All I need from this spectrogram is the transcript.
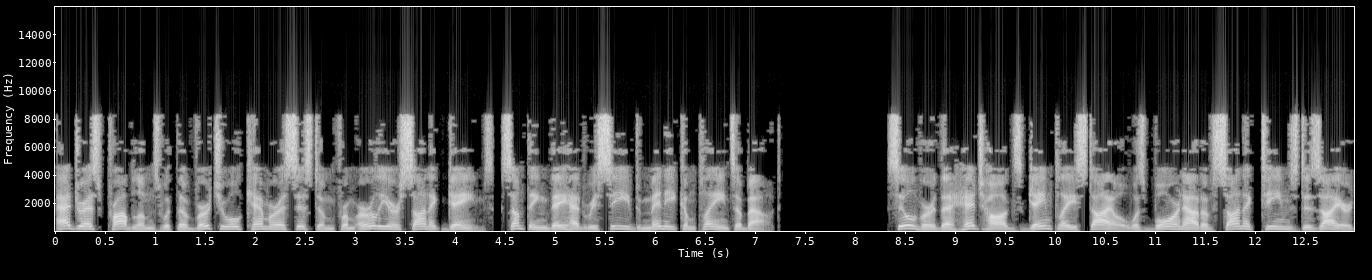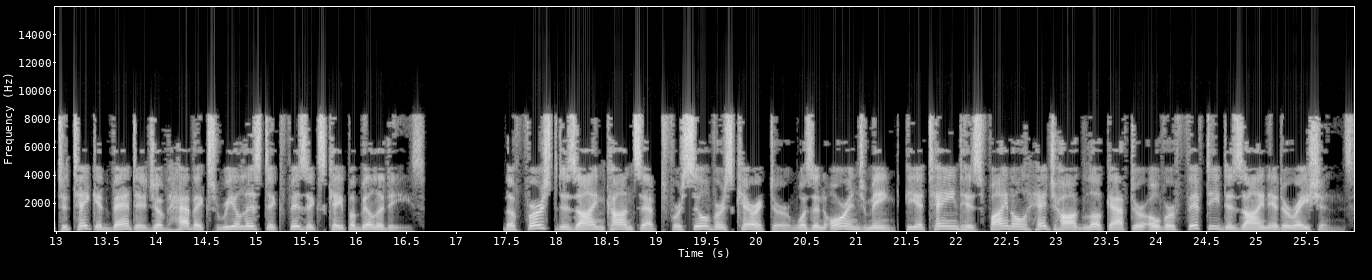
address problems with the virtual camera system from earlier Sonic games, something they had received many complaints about. Silver the Hedgehog's gameplay style was born out of Sonic Team's desire to take advantage of Havok's realistic physics capabilities. The first design concept for Silver's character was an orange mink he attained his final hedgehog look after over 50 design iterations.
